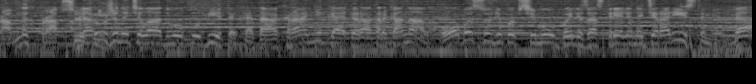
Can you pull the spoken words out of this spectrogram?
равных прав с людьми. Обнаружены тела двух убитых. Это охранник и оператор канала. Оба, судя по всему, были застрелены террористами. Да,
